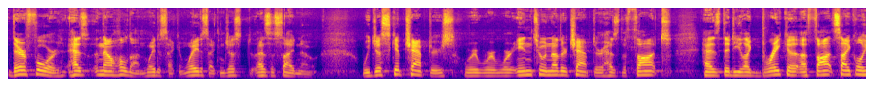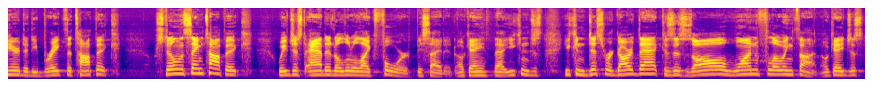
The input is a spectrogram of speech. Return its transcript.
Therefore, has now hold on, wait a second, wait a second, just as a side note. We just skipped chapters. We're, we're, we're into another chapter. Has the thought, has, did he like break a, a thought cycle here? Did he break the topic? We're still in the same topic. We've just added a little like four beside it, okay? That you can just you can disregard that because this is all one flowing thought, okay? Just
